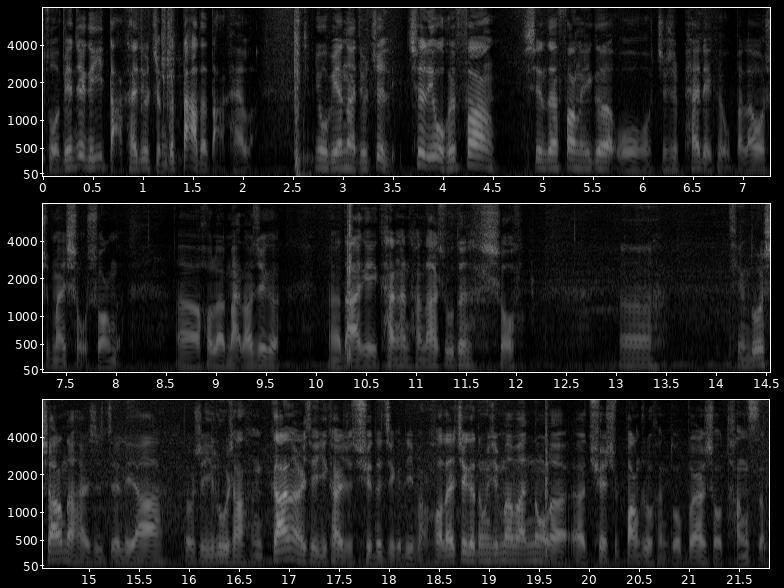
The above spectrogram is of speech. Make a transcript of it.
左边这个一打开就整个大的打开了，右边呢就这里，这里我会放，现在放了一个哦，这是 Pedic，本来我是买手霜的，呃，后来买到这个，呃，大家可以看看唐大叔的手，嗯。挺多伤的，还是这里啊，都是一路上很干，而且一开始去的几个地方，后来这个东西慢慢弄了，呃，确实帮助很多，不然手疼死了。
